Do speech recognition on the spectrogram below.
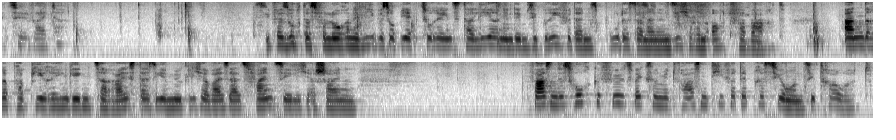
Erzähl weiter. Sie versucht, das verlorene Liebesobjekt zu reinstallieren, indem sie Briefe deines Bruders an einen sicheren Ort verwahrt. Andere Papiere hingegen zerreißt, da sie ihr möglicherweise als feindselig erscheinen. Phasen des Hochgefühls wechseln mit Phasen tiefer Depression. Sie trauert.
